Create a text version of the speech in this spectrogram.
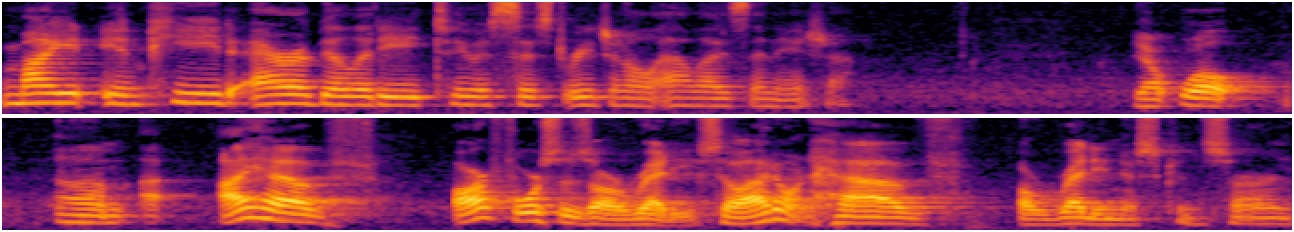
might impede our ability to assist regional allies in Asia? Yeah, well, um, I have, our forces are ready, so I don't have a readiness concern.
